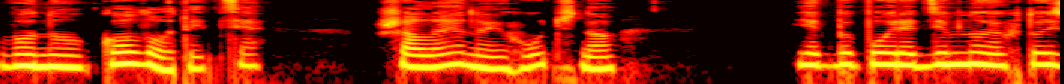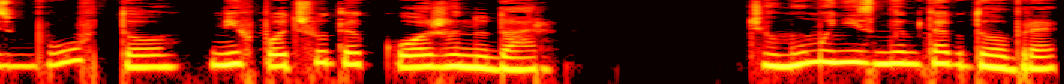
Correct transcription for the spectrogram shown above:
воно колотиться шалено і гучно. Якби поряд зі мною хтось був, то міг почути кожен удар. Чому мені з ним так добре?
